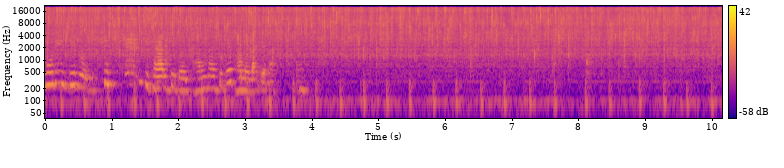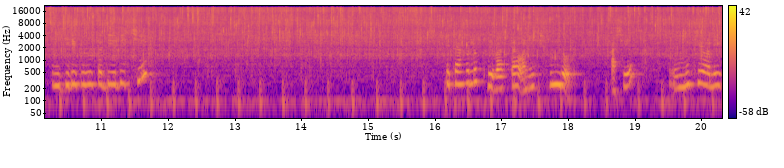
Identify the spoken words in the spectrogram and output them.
মরিচ দিবই ঝাল দিবই ঝাল না দিলে ভালো লাগে না। আমি জিরে গুঁড়োটা দিয়ে দিচ্ছি। এটা হলো ফ্লেভারটা অনেক সুন্দর আসে। মুখে অনেক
